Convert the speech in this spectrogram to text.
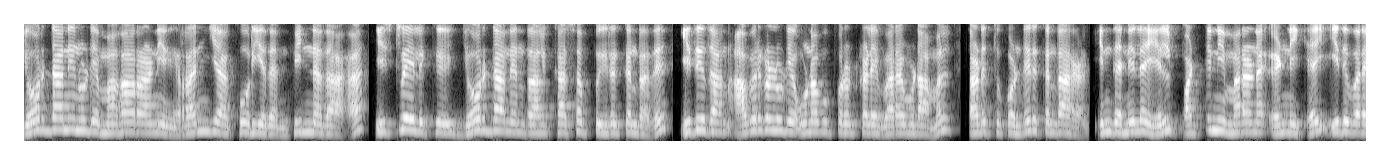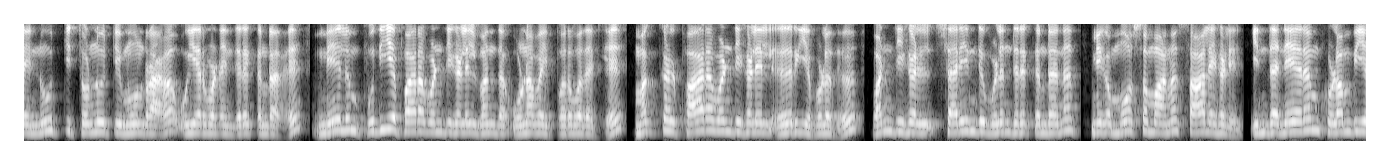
ஜோர்டானினுடைய மகாராணி ரன்யா கூறியதன் பின்னதாக இஸ்ரேலுக்கு ஜோர்டான் என்றால் கசப்பு இருக்கின்றது. இதுதான் அவர்களுடைய உணவுப் பொருட்களை வரவிடாமல் தடுத்து கொண்டிருக்கின்றார்கள். இந்த நிலையில் பட்டினி மரண எண்ணிக்கை இதுவரை நூற்றி தொன்னூற்றி மூன்றாக உயர்வடைந்திருக்கின்றது. மேலும் புதிய பாரவண்டிகளில் வந்த உணவை பெறுவதற்கு மக்கள் பாரவண்டிகளில் ஏறிய பொழுது வண்டிகள் சரிந்து இருக்கின்றன மிக மோசமான சாலைகளில். இந்த நேரம் குழம்பிய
